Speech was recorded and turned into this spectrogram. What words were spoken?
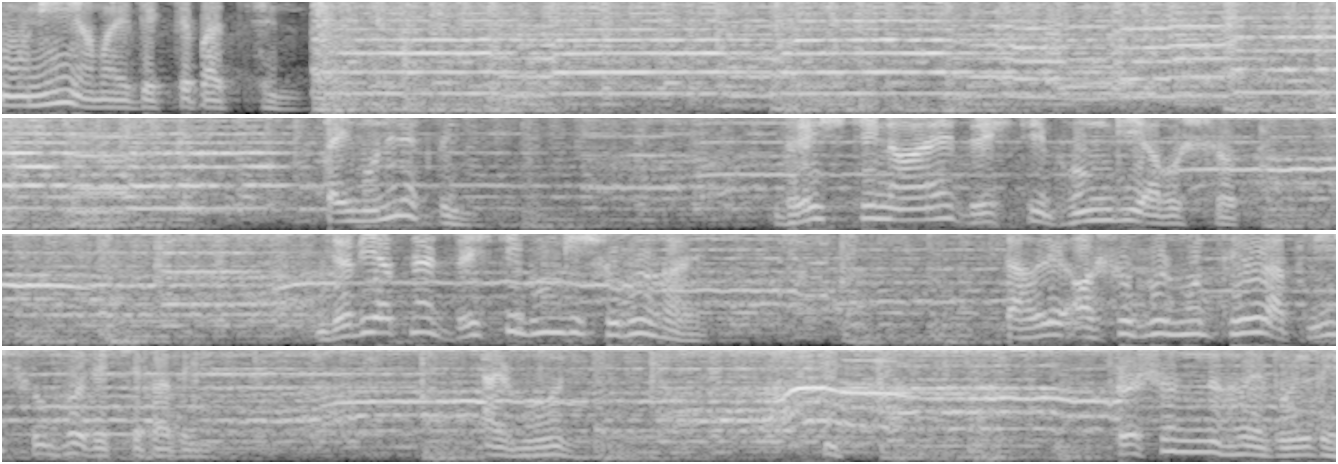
উনি আমায় দেখতে পাচ্ছেন। মনে রাখবেন। দৃষ্টি নয়, দৃষ্টিভঙ্গি আবশ্যক। যদি আপনার দৃষ্টিভঙ্গি শুভ হয়, তাহলে অশুভর মধ্যেও আপনি শুভ দেখতে পাবেন। আর মন প্রসন্ন হয়ে বলবে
